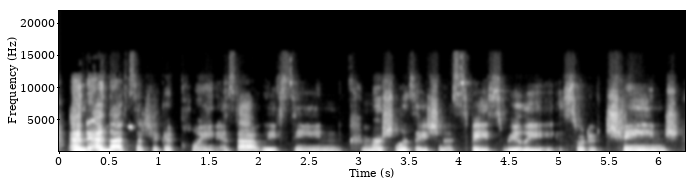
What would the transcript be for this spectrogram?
And and that's such a good point. Is that we've seen commercialization of space really sort of change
